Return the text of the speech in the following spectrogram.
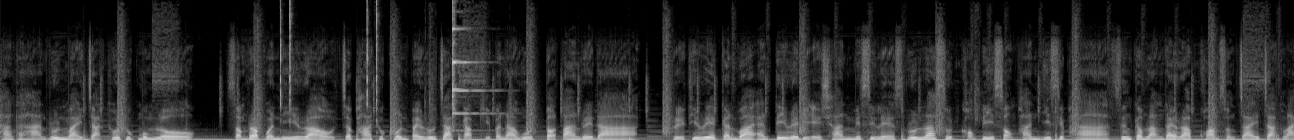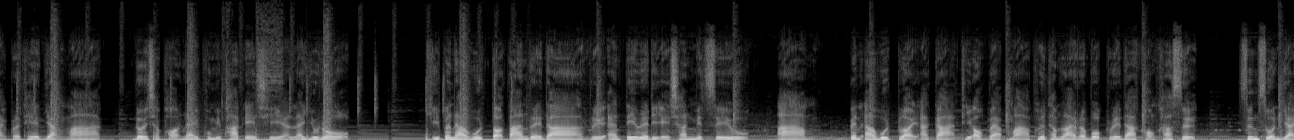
ทางทหารรุ่นใหม่จากทั่วทุกมุมโลกสำหรับวันนี้เราจะพาทุกคนไปรู้จักกับขีปนาวุธต่อต้านเรดาร์หรือที่เรียกกันว่า Anti Radiation Missiles รุ่นล่าสุดของปี 2025 ซึ่งกำลังได้รับความสนใจจากหลายประเทศอย่างมาก โดยเฉพาะในภูมิภาคเอเชียและยุโรปขีปนาวุธต่อต้านเรดาร์หรือ Anti Radiation Missile ARM เป็นอาวุธปล่อยอากาศที่ออกแบบมาเพื่อทำลายระบบเรดาร์ของข้าศึก ซึ่งส่วนใหญ่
